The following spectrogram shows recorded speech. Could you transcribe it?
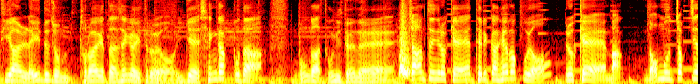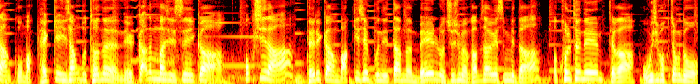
DR 레이드 좀 돌아야겠다는 생각이 들어요. 이게 생각보다 뭔가 돈이 되네. 자 아무튼 이렇게 대립강 해봤고요. 이렇게 막 너무 적진 않고 막 100개 이상부터는 까는 맛이 있으니까 혹시나 대립강 맡기실 분 있다면 메일로 주시면 감사하겠습니다. 어, 콜트님 제가 50억 정도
